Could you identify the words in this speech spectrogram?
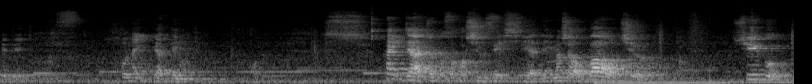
出ていきます。はい。やってみてはいじゃあちょっとそこ修正してやってみましょう。バオチューシーブ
